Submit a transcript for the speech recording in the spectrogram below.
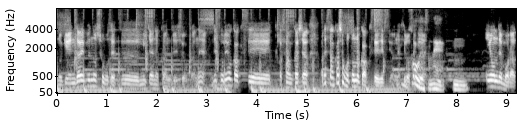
の現代文の小説みたいな感じでしょうかね。で、それを学生とか参加者、あれ参加者ほとんど学生ですよね、広瀬そうですね。うん。読んでもらっ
